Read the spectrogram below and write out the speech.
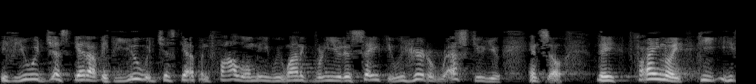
if you would just get up, if you would just get up and follow me, we want to bring you to safety. We're here to rescue you. And so they finally, he, he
